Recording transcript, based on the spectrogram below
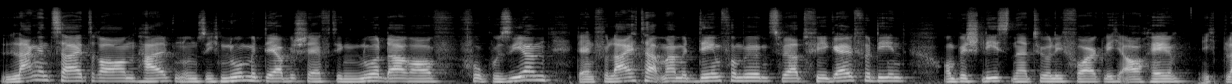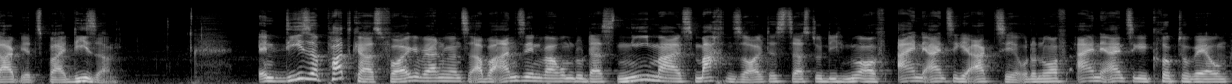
langen Zeitraum halten und sich nur mit der beschäftigen, nur darauf fokussieren. Denn vielleicht hat man mit dem Vermögenswert viel Geld verdient und beschließt natürlich folglich auch, hey, ich bleibe jetzt bei dieser. In dieser Podcast-Folge werden wir uns aber ansehen, warum du das niemals machen solltest, dass du dich nur auf eine einzige Aktie oder nur auf eine einzige Kryptowährung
